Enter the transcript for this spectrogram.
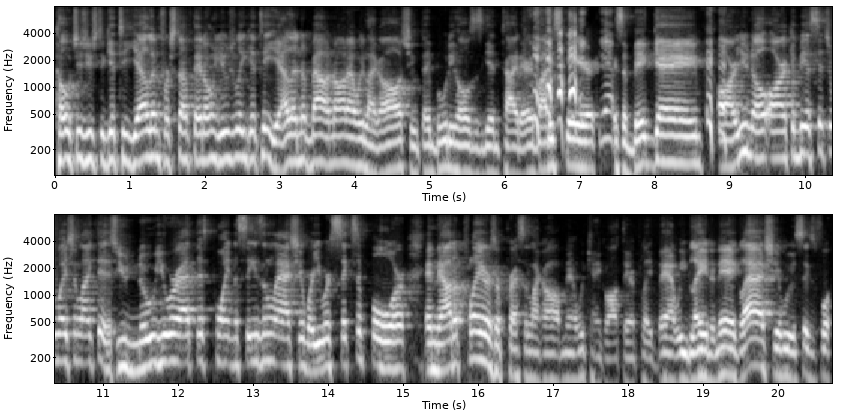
coaches used to get to yelling for stuff they don't usually get to yelling about and all that. We like, oh shoot, they booty holes is getting tight. Everybody's scared. yep. It's a big game. or, you know, or it could be a situation like this. You knew you were at this point in the season last year where you were six and four, and now the players are pressing like, oh man, we can't go out there and play bad. We laid an egg last year. We were six and four.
